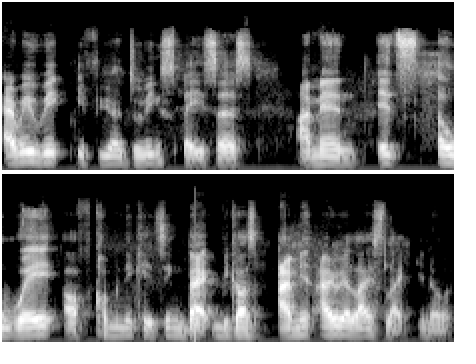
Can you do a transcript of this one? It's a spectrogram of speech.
every week if you are doing spaces. I mean, it's a way of communicating back because I mean, I realize like, you know,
